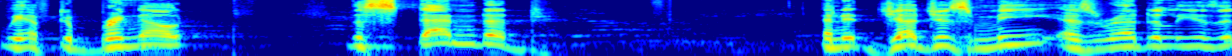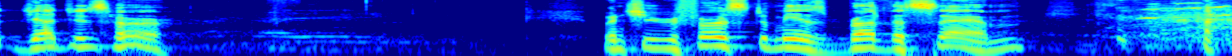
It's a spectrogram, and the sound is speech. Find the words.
we have to bring out the standard. And it judges me as readily as it judges her. When she refers to me as Brother Sam,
